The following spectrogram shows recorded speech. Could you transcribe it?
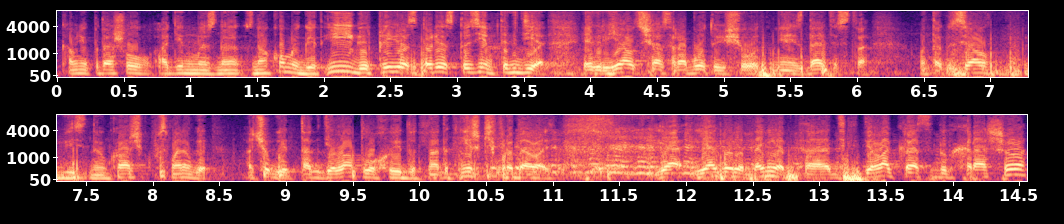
ко мне подошел один мой знакомый и говорит, Игорь, привет, сто лет, сто зим, ты где? Я говорю, я вот сейчас работаю еще, вот у меня издательство. Он так взял визитную карточку, посмотрел, говорит, а что, говорит, так дела плохо идут, надо книжки продавать. Я, я говорю, да нет, а, дела как раз идут хорошо,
